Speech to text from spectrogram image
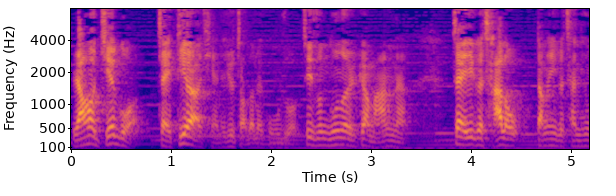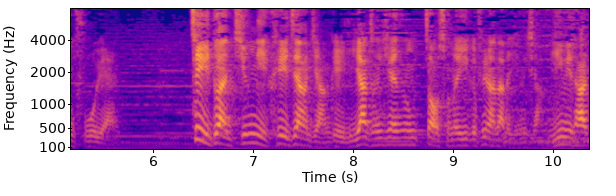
然后结果在第二天他就找到了工作，这份工作是干嘛的呢？在一个茶楼当一个餐厅服务员。这段经历可以这样讲，给李嘉诚先生造成了一个非常大的影响，因为他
